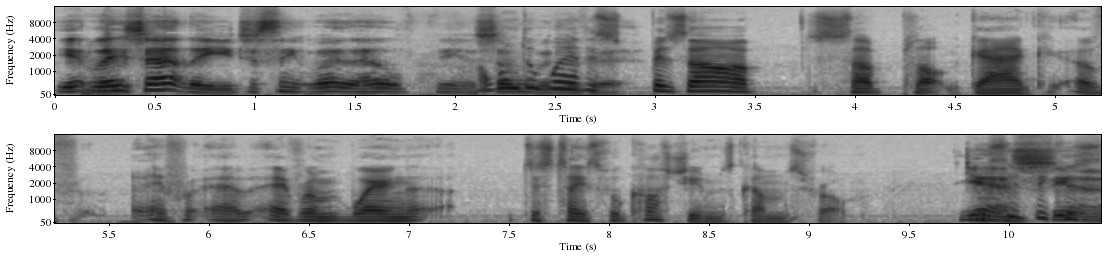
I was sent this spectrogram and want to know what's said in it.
yeah, well, exactly. You just think, where the hell? You know, I wonder where this it. bizarre subplot gag of ev- uh, everyone wearing distasteful costumes comes from. Yes, it yeah.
